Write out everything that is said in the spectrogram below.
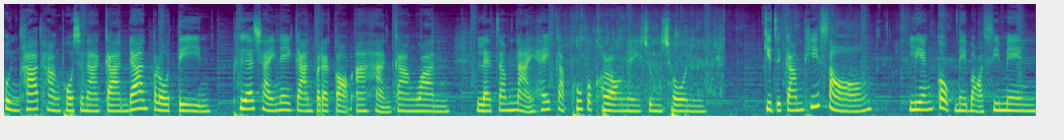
คุณค่าทางโภชนาการด้านโปรตีน เพื่อใช้ในการประกอบอาหารกลางวัน และจำหน่ายให้กับผู้ปกครองในชุมชน กิจกรรมที่ 2 เลี้ยงกบในบ่อซีเมนต์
